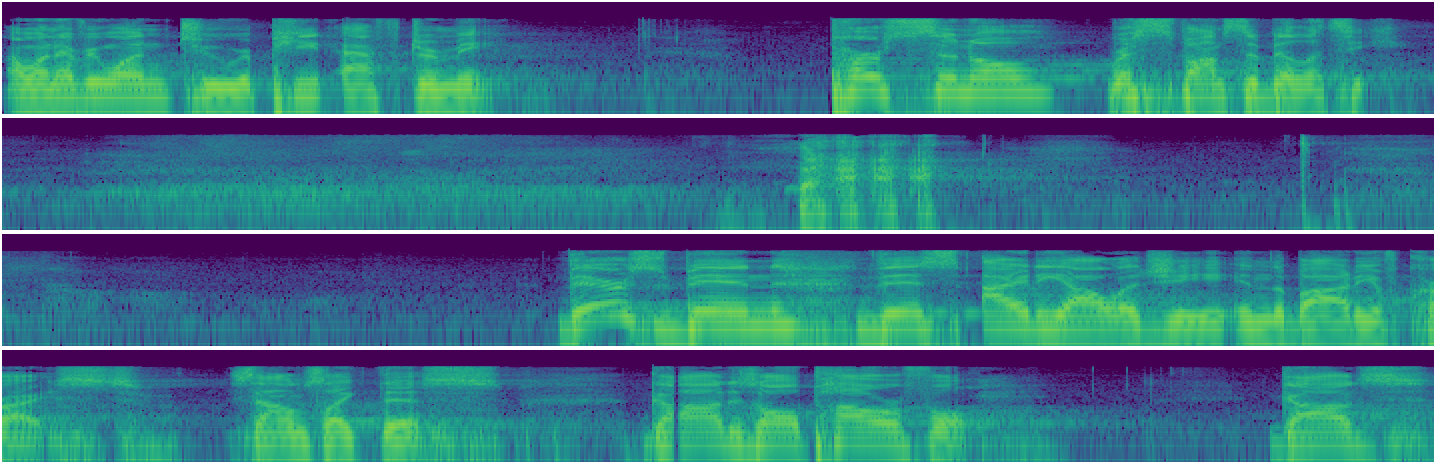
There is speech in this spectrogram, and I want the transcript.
I want everyone to repeat after me personal responsibility. There's been this ideology in the body of Christ. Sounds like this God is all powerful, God's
